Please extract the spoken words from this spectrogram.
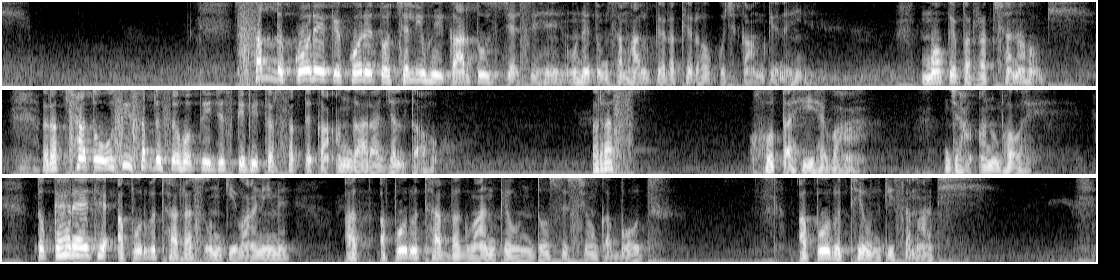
शब्द कोरे के कोरे तो चली हुई कारतूस जैसे हैं, उन्हें तुम संभाल के रखे रहो, कुछ काम के नहीं मौके पर रक्षा ना होगी। रक्षा तो उसी शब्द से होती जिसके भीतर सत्य का अंगारा जलता हो। रस होता ही है वहाँ, जहाँ अनुभव है। तो कह रहे थे, अपूर्व था रस उनकी वाणी में अपूर्व था भगवान के उन दो शिष्यों का बोध। अपूर्व थी उनकी समाधि।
